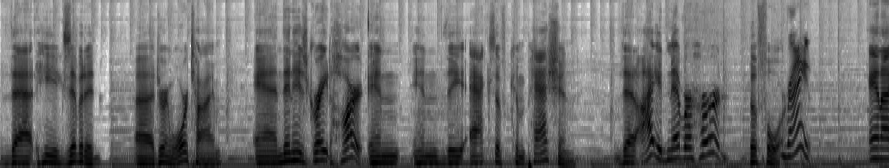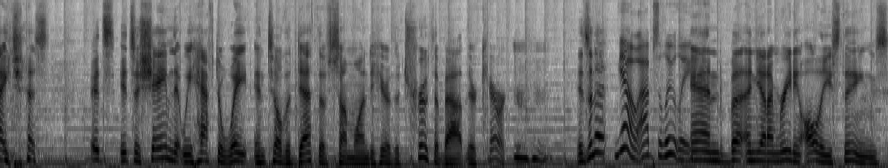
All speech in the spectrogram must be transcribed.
that he exhibited uh, during wartime, and then his great heart in in the acts of compassion that I had never heard before. Right. And I just it's it's a shame that we have to wait until the death of someone to hear the truth about their character. Mm-hmm. Isn't it? Yeah, absolutely. And but and yet I'm reading all these things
